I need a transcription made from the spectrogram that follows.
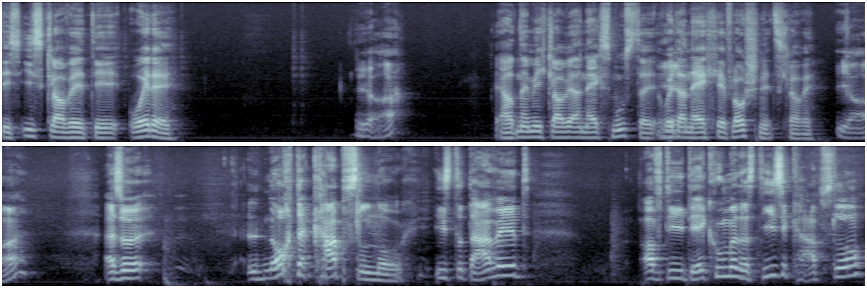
Das ist, glaube ich, die alte. Ja. Er hat nämlich, glaube ich, ein neues Muster. Halt Ja. eine neue Flaschen jetzt, glaube ich. Ja. Also, nach der Kapsel noch ist der David auf die Idee gekommen, dass diese Kapsel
